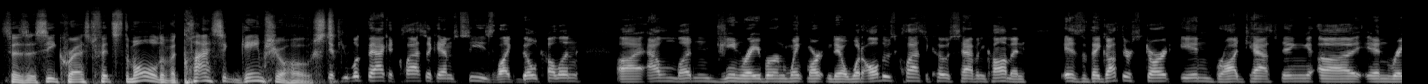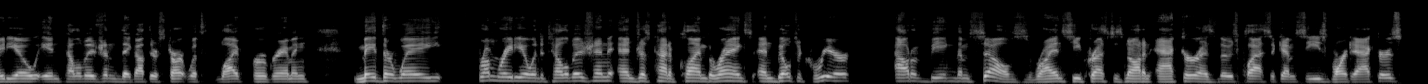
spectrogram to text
says that Seacrest fits the mold of a classic game show host. If you look back at classic MCs like Bill Cullen, uh, Allen Ludden, Gene Rayburn, Wink Martindale, what all those classic hosts have in common is that they got their start in broadcasting, uh, in radio, in television. They got their start with live programming, made their way from radio into television, and just kind of climbed the ranks and built a career out of being themselves. Ryan Seacrest is not an actor, as those classic MCs weren't actors.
